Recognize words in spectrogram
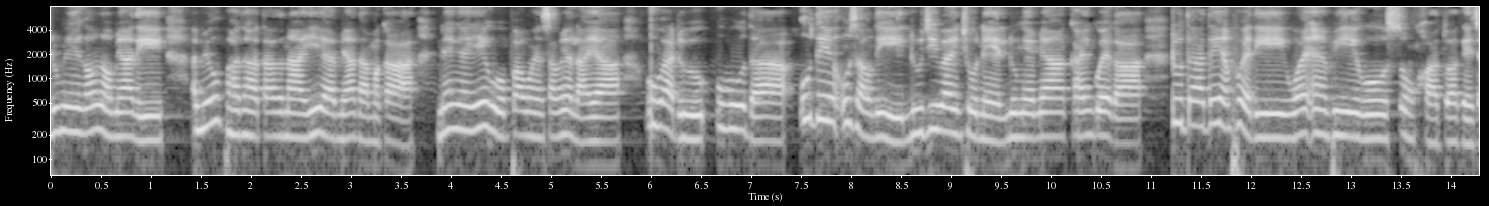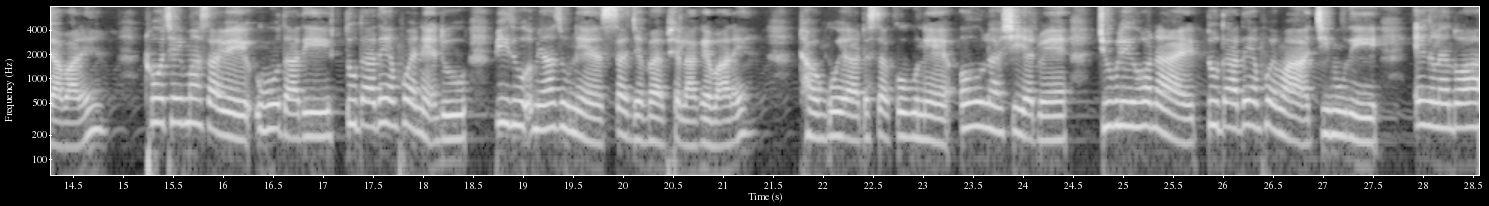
လူငယ်ကောင်းဆောင်များသည်အမျိုးဘာသာသာသနာရေးရာများသာမကနိုင်ငံရေးကိုပါဝင်ဆောင်ရွက်လာရာဥပဒူဥဘိုးသာဥသိန်းဥဆောင်သည့်လူကြီးပိုင်းချို့နှင့်လူငယ်များခိုင်းကွဲကတူတာသိန်းအဖွဲ့သည် YMBA ကိုစွန့်ခွာသွားခဲ့ကြပါသည် ထိုအချိန်မှစ၍ဥဘိုးသာသည်တူတာသိန်းအဖွဲ့နှင့်အတူပြည်သူအများစုနှင့်စံကြံဘတ်ဖြစ်လာခဲ့ပါသည်1919ခုနှစ်ဩဂုတ်လ10ရက်တွင်ဂျူဘလီဟော့၌တူတာသိန်းအဖွဲ့မှကြီးမှုသည့်အင်္ဂလန်သွား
